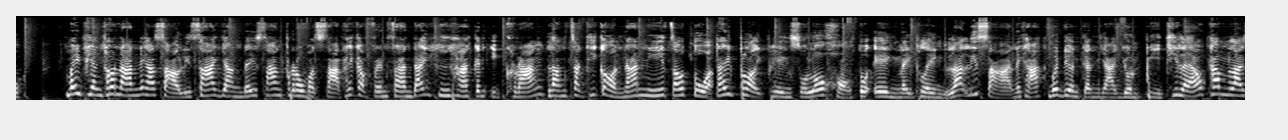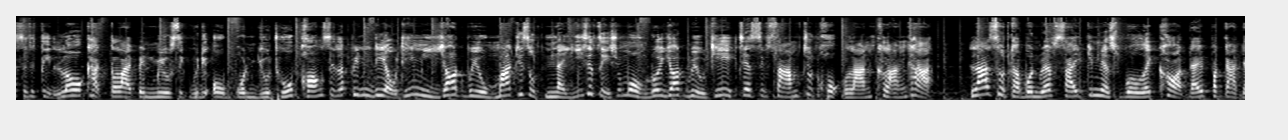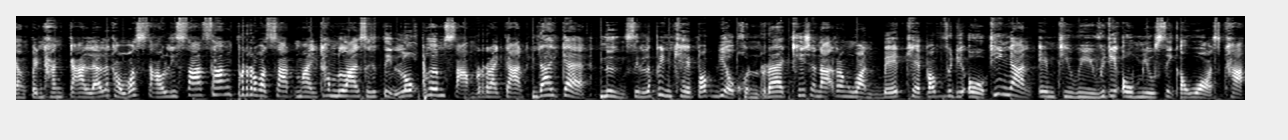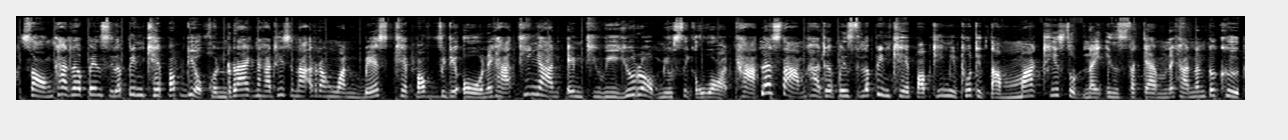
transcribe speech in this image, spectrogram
ไม่เพียงเท่านั้นนะคะสาวลิซ่ายังได้สร้างประวัติศาสตร์ให้กับแฟนๆ ได้ฮือฮากันอีกครั้ง หลังจากที่ก่อนหน้านี้เจ้าตัวได้ปล่อยเพลงโซโล่ของตัวเองในเพลงละลิสานะคะ เมื่อเดือนกันยายนปีที่แล้วทำลายสถิติโลกค่ะ กลายเป็นมิวสิกวิดีโอบน YouTube ของศิลปินเดี่ยวที่มียอดวิวมากที่สุดใน 24 ชั่วโมง ด้วยยอดวิวที่ 73.6 ล้านครั้งค่ะ ล่าสุดค่ะบนเว็บไซต์ Guinness World Record ได้ประกาศอย่างเป็นทางการแล้วแหละค่ะว่าสาวลิซ่าสร้างประวัติศาสตร์ใหม่ทำลายสถิติโลกเพิ่ม 3 รายการ ได้แก่ 1. ศิลปิน K-POP เดี่ยวคนแรกที่ชนะรางวัล Best K-POP Video ที่งาน MTV Video Music Awards ค่ะ 2. ค่ะ เธอเป็นศิลปิน K-POP เดี่ยวคนแรกนะคะ ที่ชนะรางวัล Best K-POP Video นะคะ ที่งาน MTV Europe Music Award ค่ะ และ 3 ค่ะ เธอเป็นศิลปิน K-POP ที่มีผู้ติดตามมากที่สุดใน Instagram นะคะนั่นก็คือ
